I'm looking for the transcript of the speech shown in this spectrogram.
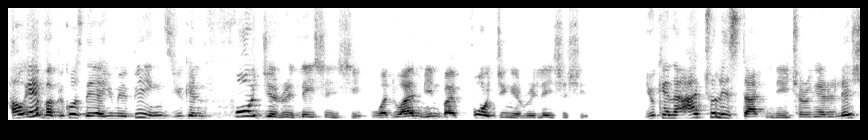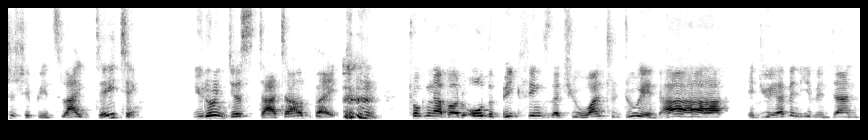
However, because they are human beings, you can forge a relationship. What do I mean by forging a relationship? You can actually start nurturing a relationship. It's like dating. You don't just start out by talking about all the big things that you want to do and ha ha ha, and you haven't even done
